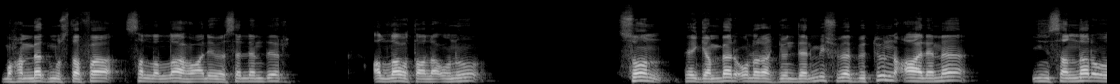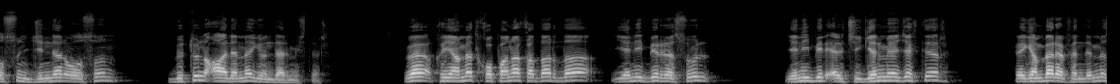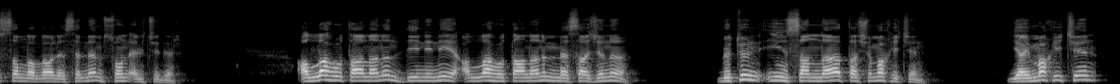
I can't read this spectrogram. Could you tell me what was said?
Muhammed Mustafa sallallahu aleyhi ve sellem'dir. Allahu Teala onu son peygamber olarak göndermiş ve bütün aleme insanlar olsun, cinler olsun bütün aleme göndermiştir. Ve kıyamet kopana kadar da yeni bir Resul, yeni bir elçi gelmeyecektir. Peygamber Efendimiz sallallahu aleyhi ve sellem son elçidir. Allahu Teala'nın dinini, Allahu Teala'nın mesajını bütün insanlığa taşımak için, yaymak için,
